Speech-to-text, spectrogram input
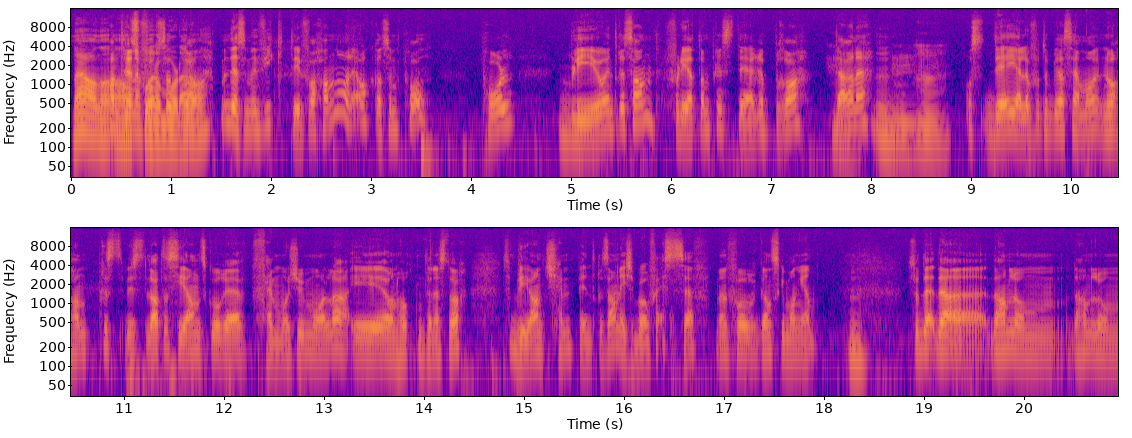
Nei, han, han, Han fortsatt mål der bra. òg. Men det som er viktig for han, nå, det er akkurat som Pål. Pål blir jo interessant fordi at han presterer bra der han er. Mm. Mm. Mm. Og det gjelder for Tobias Hem òg. La oss si han skårer 25 mål da, i Ørn Horten til neste år, så blir jo han kjempeinteressant. Ikke bare for SF, men for ganske mange. Mm. Så det, det, det, handler om, det handler om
